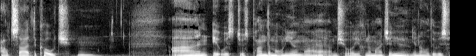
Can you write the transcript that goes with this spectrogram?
outside the coach. Mm and it was just pandemonium. I, am sure you can imagine. Yeah. You know, there was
